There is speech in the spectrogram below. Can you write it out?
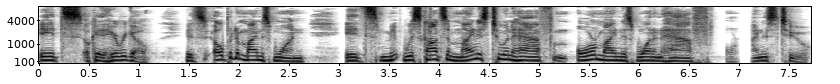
It's okay here we go. It's open at minus one. It's Wisconsin minus two and a half, or minus one and a half, or minus two.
